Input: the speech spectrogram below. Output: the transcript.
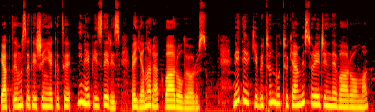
Yaktığımız ateşin yakıtı yine bizleriz ve yanarak var oluyoruz. Nedir ki bütün bu tükenme sürecinde var olmak?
